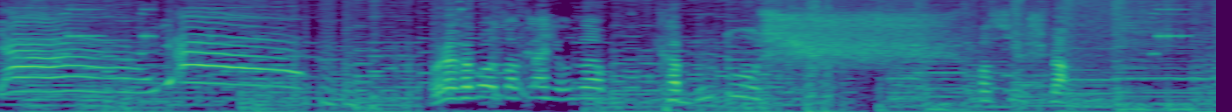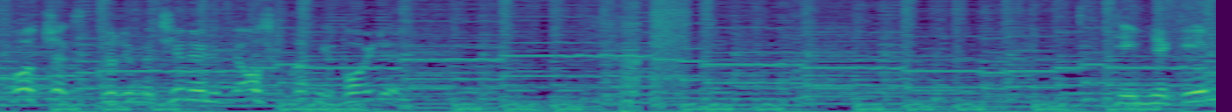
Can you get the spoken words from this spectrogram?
ja, ja. Und dann können wir uns auch gleich unser Kabuto Fossil schnappen. Oh, zu experimentieren in dem ausgebrannten Gebäude. Dem hier geben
